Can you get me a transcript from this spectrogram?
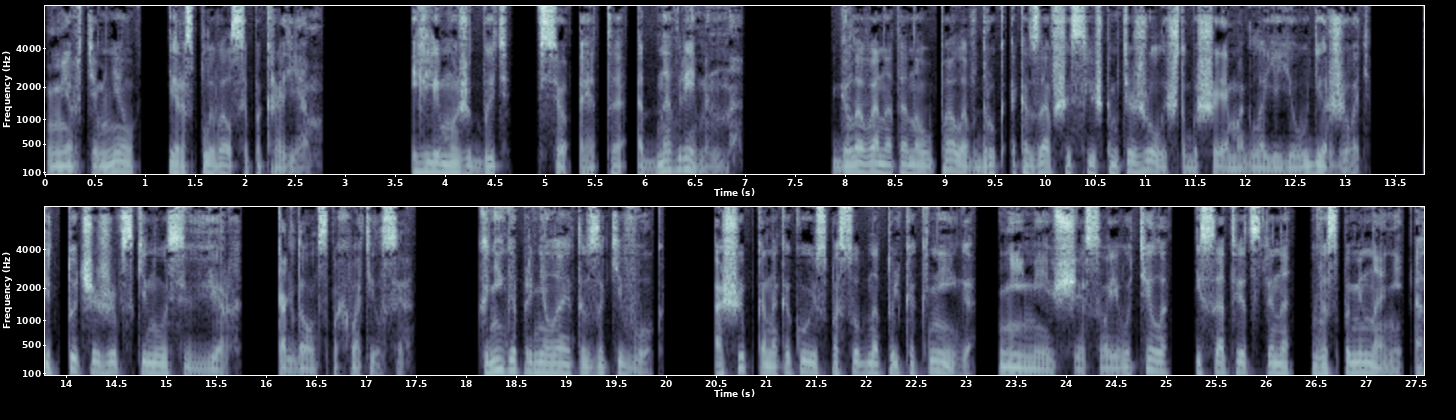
мир темнел и расплывался по краям. Или, может быть, все это одновременно? Голова Натана упала, вдруг оказавшись слишком тяжелой, чтобы шея могла ее удерживать, и тотчас же вскинулась вверх, когда он спохватился. Книга приняла это за кивок. Ошибка, на какую способна только книга, не имеющая своего тела и, соответственно, воспоминаний о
